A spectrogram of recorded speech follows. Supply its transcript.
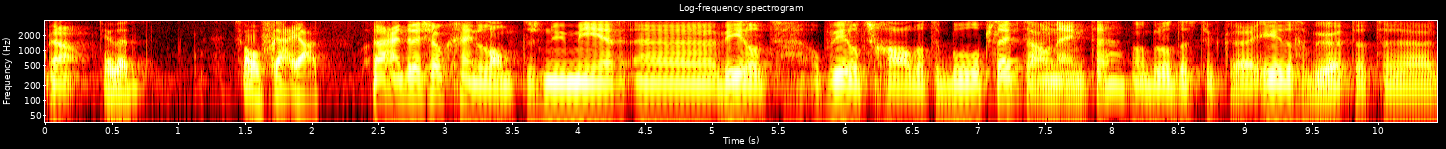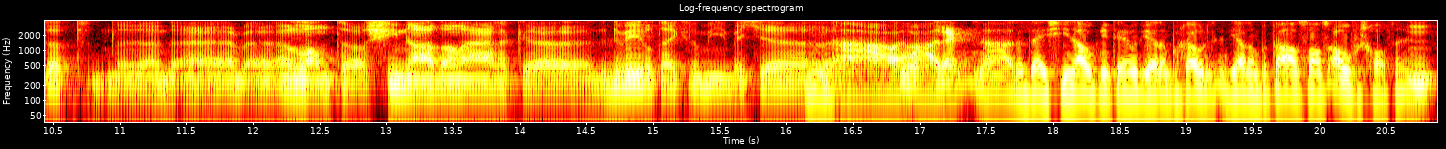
ja. En dat is allemaal vrij... Ja, Ja, en er is ook geen land, dus nu meer eh, wereld, op wereldschaal dat de boel op sleeptouw neemt. Hè? Want ik bedoel, dat is natuurlijk eh, eerder gebeurd. Dat, eh, dat een land als China dan eigenlijk de, de wereldeconomie een beetje Nou, nou, dat deed China ook niet, hè, want die hadden een, begroting, die hadden een betaalslands overschot. Hè. Mm.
